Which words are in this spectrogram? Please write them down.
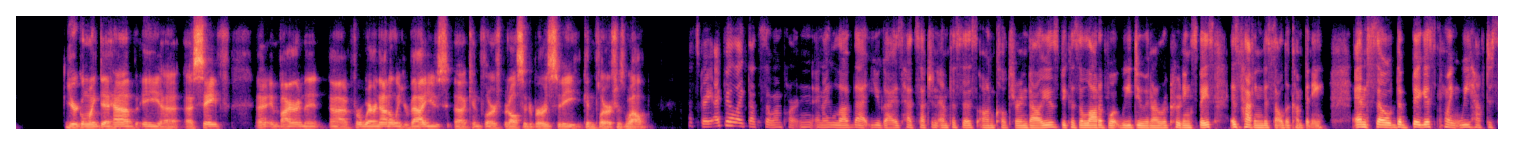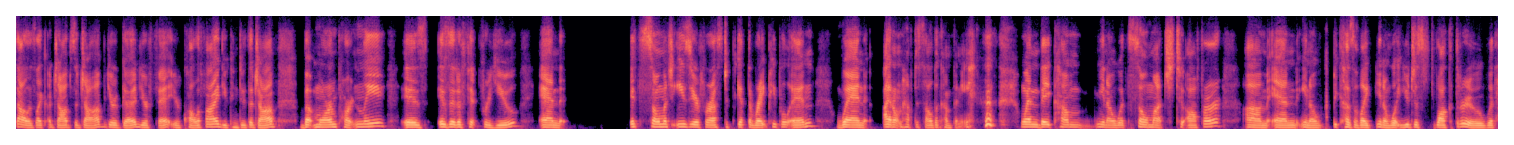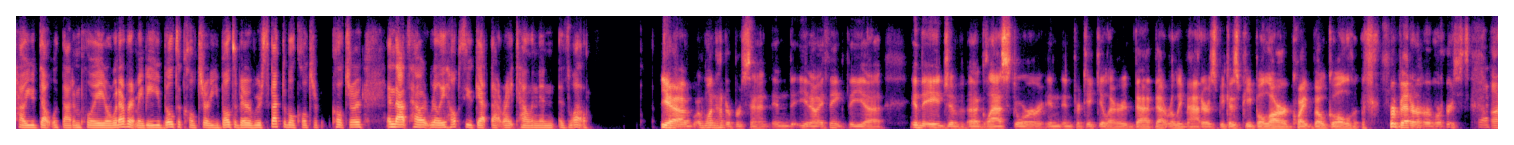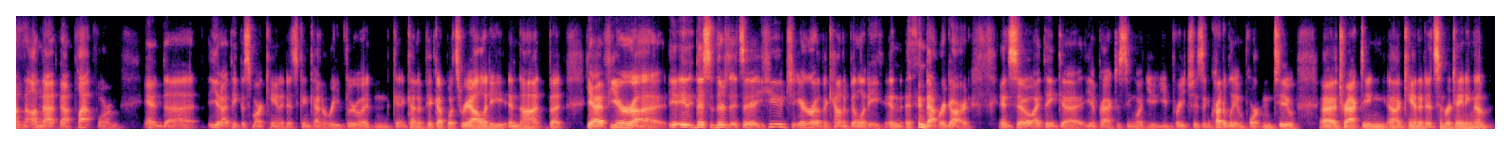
you're going to have a uh, a safe uh, environment uh, for where not only your values uh, can flourish, but also diversity can flourish as well. That's great. I feel like that's so important. And I love that you guys had such an emphasis on culture and values because a lot of what we do in our recruiting space is having to sell the company. And so the biggest point we have to sell is like a job's a job. You're good, you're fit, you're qualified, you can do the job. But more importantly, is is it a fit for you? And it's so much easier for us to get the right people in when I don't have to sell the company, when they come, you know, with so much to offer. Um, and, you know, because of like, you know, what you just walked through with how you dealt with that employee or whatever it may be, you built a culture, you built a very respectable culture, culture, and that's how it really helps you get that right talent in as well. Yeah, 100%. And, you know, I think the, uh, in the age of uh, Glassdoor in in particular, that that really matters because people are quite vocal, for better or worse, yes. on on that that platform and uh, you know i think the smart candidates can kind of read through it and can kind of pick up what's reality and not but yeah if you're uh, it, this there's it's a huge era of accountability in in that regard. And so i think uh, you know practicing what you you preach is incredibly important to uh, attracting uh, candidates and retaining them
